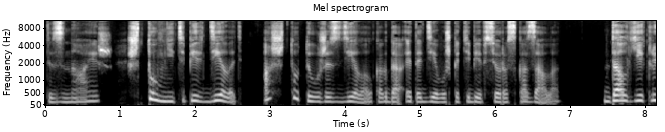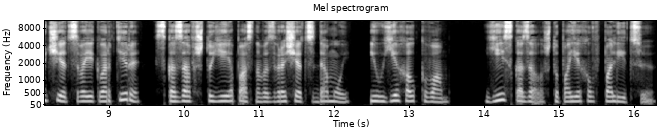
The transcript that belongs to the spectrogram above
ты знаешь. Что мне теперь делать? «А что ты уже сделал, когда эта девушка тебе все рассказала?» Дал ей ключи от своей квартиры, сказав, что ей опасно возвращаться домой, и уехал к вам. Ей сказала, что поехал в полицию.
